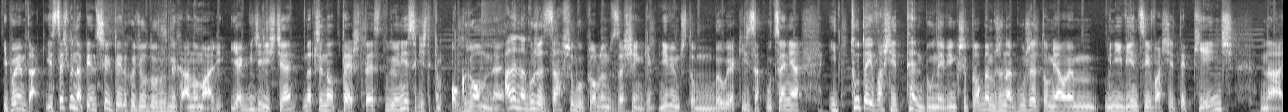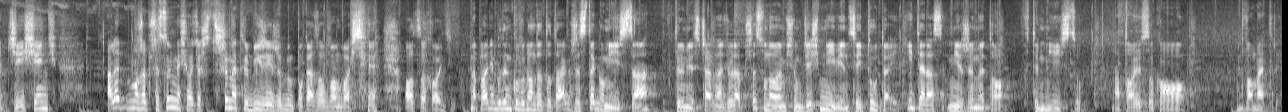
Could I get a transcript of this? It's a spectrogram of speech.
I powiem tak, jesteśmy na piętrze i tutaj dochodziło do różnych anomalii. Jak widzieliście, znaczy no też, te studio nie jest jakieś takie ogromne, ale na górze zawsze był problem z zasięgiem. Nie wiem, czy to były jakieś zakłócenia i tutaj właśnie ten był największy problem, że na górze to miałem mniej więcej właśnie te 5 na 10 ale może przesuńmy się chociaż 3 metry bliżej, żebym pokazał Wam właśnie o co chodzi. Na planie budynku wygląda to tak, że z tego miejsca, w którym jest czarna dziura, przesunąłem się gdzieś mniej więcej tutaj. I teraz mierzymy to w tym miejscu. A to jest około 2 metry.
